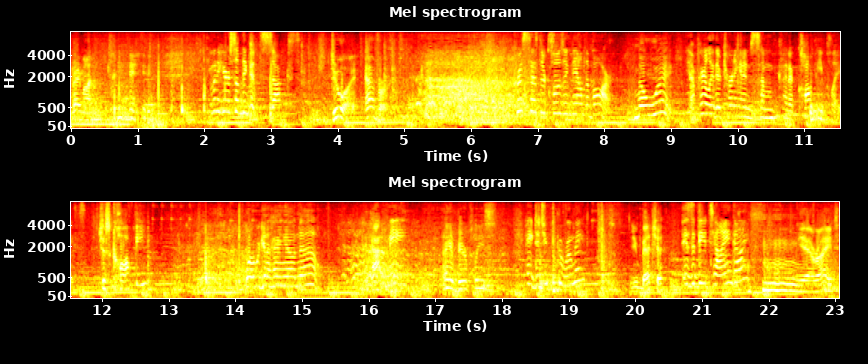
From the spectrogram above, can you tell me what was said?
Hey, man. You want to hear something that sucks? Do I ever? Chris says they're closing down the bar. No way. Yeah, apparently they're turning it into some kind of coffee place. Just coffee? Where are we gonna hang out now? Got me. Can I get a beer, please? Hey, did you pick a roommate? You betcha. Is it the Italian guy? Mm, yeah, right.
